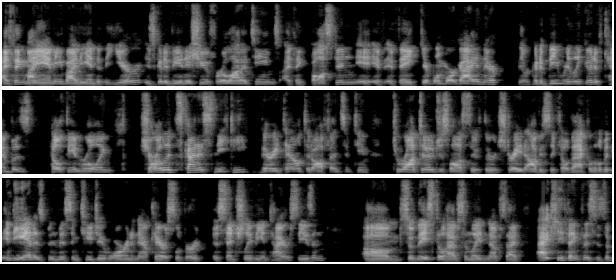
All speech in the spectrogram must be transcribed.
I think Miami by the end of the year is going to be an issue for a lot of teams. I think Boston, if, if they get one more guy in there, they're going to be really good if Kemba's healthy and rolling. Charlotte's kind of sneaky, very talented offensive team. Toronto just lost their third straight, obviously fell back a little bit. Indiana's been missing TJ Warren and now Caris LeVert essentially the entire season. Um, so they still have some latent upside. I actually think this is a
